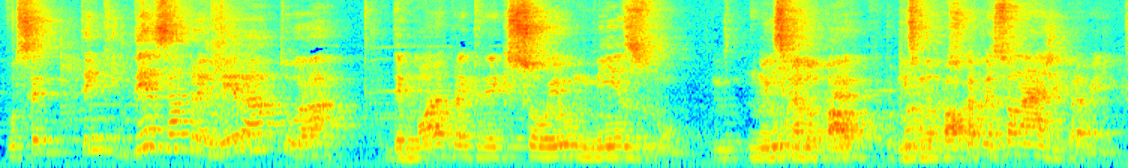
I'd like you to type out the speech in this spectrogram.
Você tem que desaprender a atuar. Demora para entender que sou eu mesmo no em cima do é, palco. Porque em cima do palco é personagem para mim.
